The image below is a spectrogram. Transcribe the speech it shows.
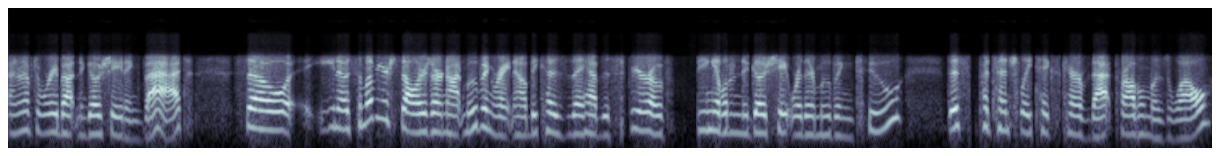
I don't have to worry about negotiating that. So, you know, some of your sellers are not moving right now because they have this fear of being able to negotiate where they're moving to. This potentially takes care of that problem as well.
